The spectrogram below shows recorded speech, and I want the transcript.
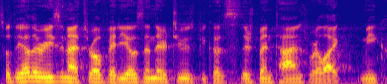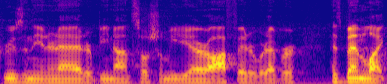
So the other reason I throw videos in there too is because there's been times where like me cruising the internet or being on social media or off it or whatever has been like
